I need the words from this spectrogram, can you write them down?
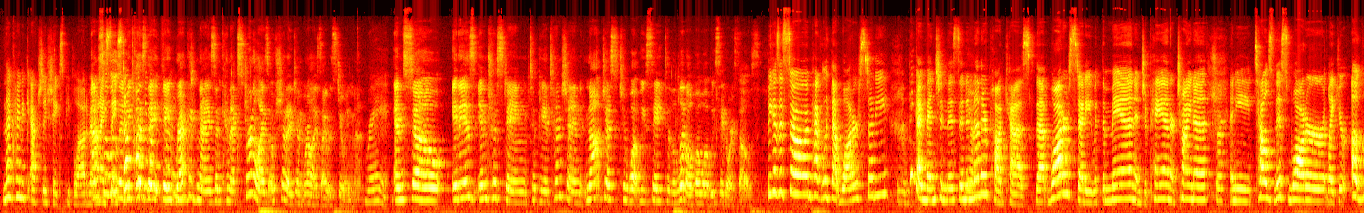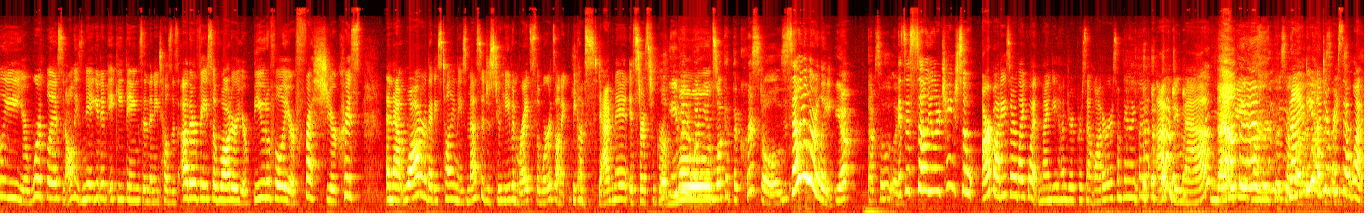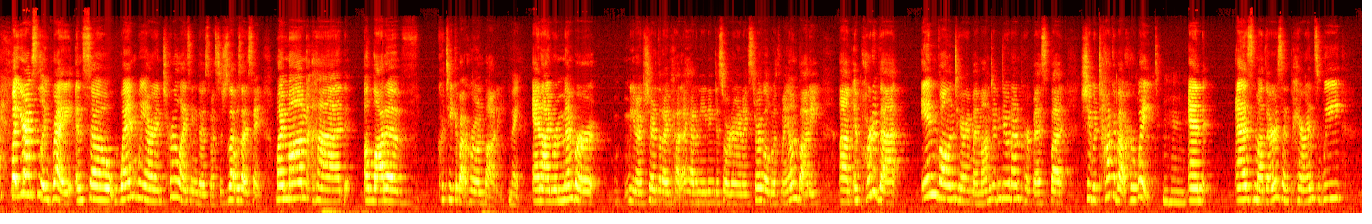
and that kind of actually shakes people out of it Absolutely, when I say, stop because they, they recognize and can externalize, oh shit, I didn't realize I was doing that. Right. And so it is interesting to pay attention not just to what we say to the little, but what we say to ourselves. Because it's so impactful, like that water study. I think I mentioned this in Mm-hmm. Yeah. another podcast. That water study with the man in Japan or China, Sure. and he tells this water like you're ugly, you're worthless, and all these negative, icky things. And then he tells this other vase of water, you're beautiful, you're fresh, you're crisp. And that water that he's telling these messages to, he even writes the words on it, becomes stagnant. It starts to grow Well, even when you look at the crystals, cellularly. yep, absolutely. It's a cellular change. So our bodies are like what, 90, 100% water or something like that? I don't do math. 90, 100% 90, water. 100% water. But you're absolutely right. And so when we are internalizing those messages, that was I was saying. My mom had a lot of critique about her own body. Right. And I remember, you know, I've shared that I've had I had an eating disorder and I struggled with my own body. Um, and part of that, involuntary, my mom didn't do it on purpose, but she would talk about her weight. Mm-hmm. And as mothers and parents, we,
